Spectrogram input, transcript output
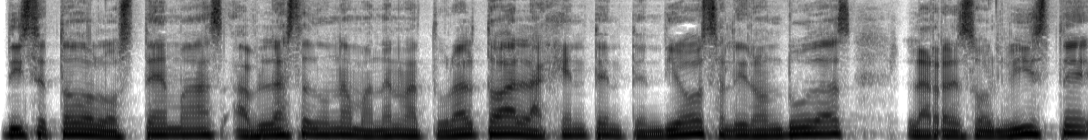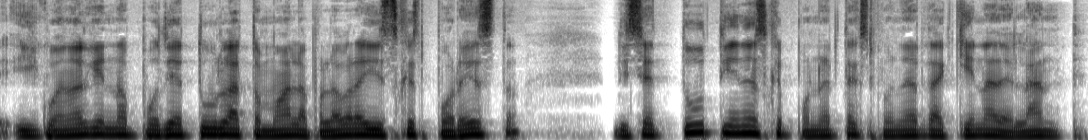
Dice todos los temas, hablaste de una manera natural, toda la gente entendió, salieron dudas, la resolviste y cuando alguien no podía, tú la tomaba la palabra y es que es por esto. Dice, tú tienes que ponerte a exponer de aquí en adelante.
